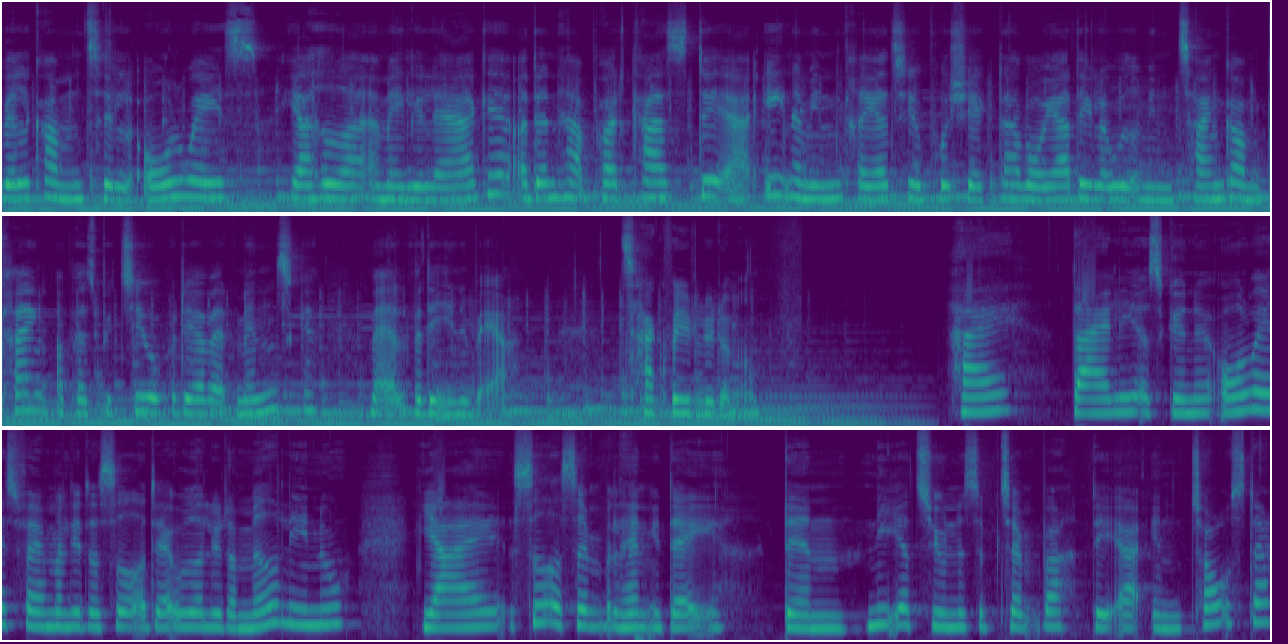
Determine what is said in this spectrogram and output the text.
velkommen til Always. Jeg hedder Amalie Lærke, og den her podcast det er en af mine kreative projekter, hvor jeg deler ud af mine tanker omkring og perspektiver på det at være et menneske, med alt hvad det indebærer. Tak fordi du lytter med. Hej, dejlige og skønne Always Family, der sidder derude og lytter med lige nu. Jeg sidder simpelthen i dag den 29. september. Det er en torsdag,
